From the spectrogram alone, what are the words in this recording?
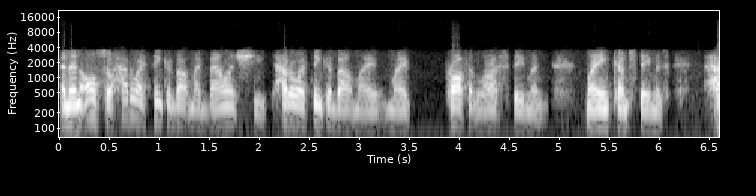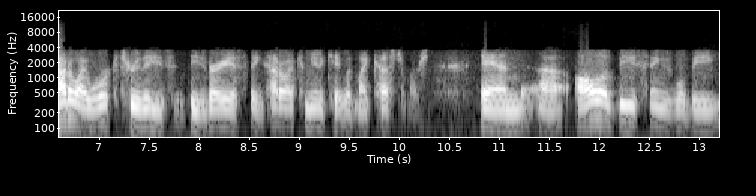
And then also, how do I think about my balance sheet? How do I think about my my profit loss statement, my income statements. How do I work through these these various things? How do I communicate with my customers? And uh, all of these things will be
